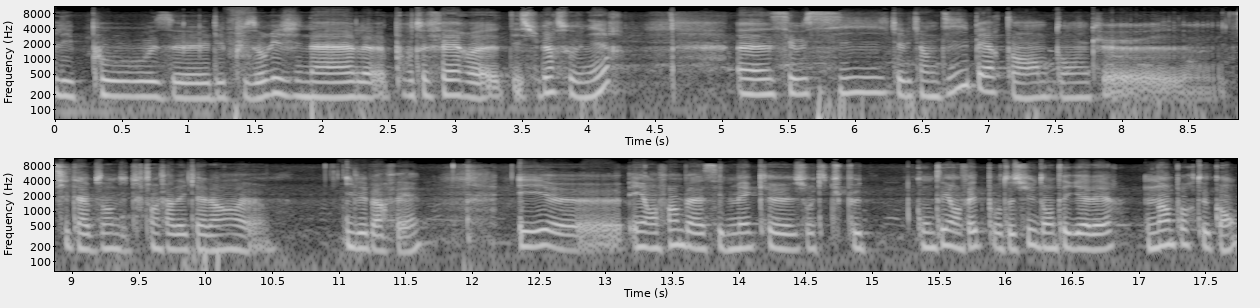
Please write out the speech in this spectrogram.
les poses euh, les plus originales pour te faire euh, des super souvenirs. C'est aussi quelqu'un d'hyper tendre, donc si t'as besoin de tout le temps faire des câlins, il est parfait. Et, et enfin, bah, c'est le mec sur qui tu peux compter en fait pour te suivre dans tes galères n'importe quand.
